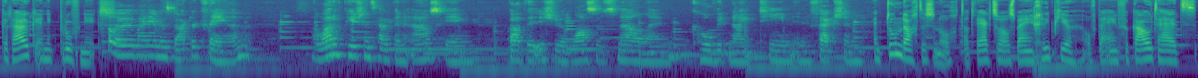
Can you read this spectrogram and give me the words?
ruik en ik proef niks. Hello, my name is Dr. Tran. A lot of patients have been asking about the issue of loss of smell and COVID-19 infection. En toen dachten ze nog dat werkt zoals bij een griepje of bij een verkoudheid.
